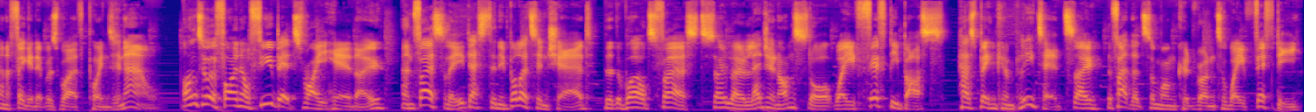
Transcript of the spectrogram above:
and I figured it was worth pointing out. On to a final few bits right here though, and firstly, Destiny Bulletin shared that the world's first solo Legend Onslaught Wave 50 boss has been completed, so the fact that someone could run to wave 50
